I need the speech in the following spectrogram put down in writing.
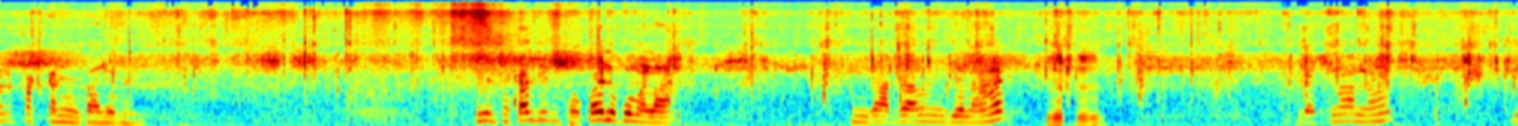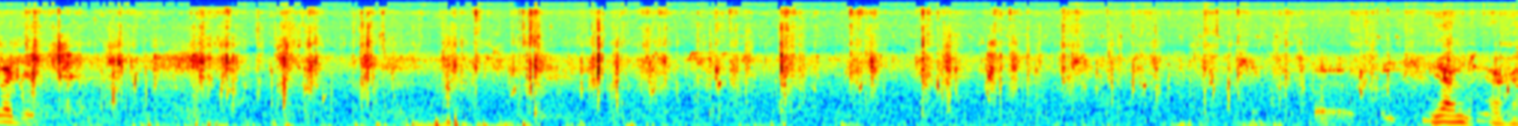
चला पटकन येऊ आलो घरी. तुम्ही सकाळी तिथे ठोकाय नको मला. दादा गेला. हा बसणार नाही. लगेच. हे आमची जागा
